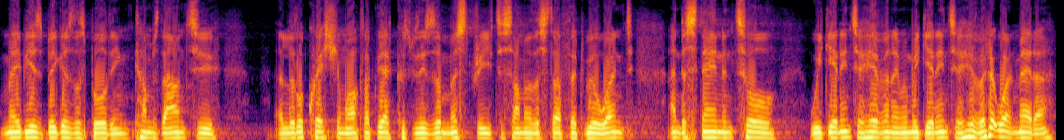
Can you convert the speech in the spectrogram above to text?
maybe as big as this building, comes down to a little question mark like that because there's a mystery to some of the stuff that we won't understand until we get into heaven. And when we get into heaven, it won't matter.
